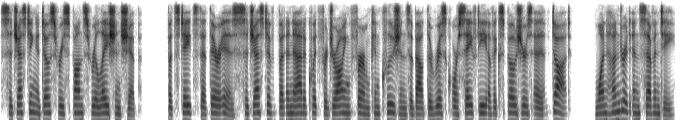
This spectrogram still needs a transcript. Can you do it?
suggesting a dose-response relationship, but states that there is suggestive but inadequate for drawing firm conclusions about the risk or safety of exposures at dot 170.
